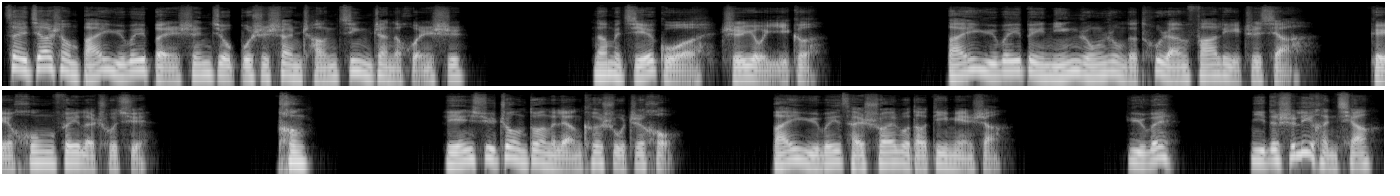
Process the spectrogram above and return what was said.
再加上白雨薇本身就不是擅长近战的魂师，那么结果只有一个：白雨薇被宁荣荣的突然发力之下给轰飞了出去。砰！连续撞断了两棵树之后。白雨薇才摔落到地面上。雨薇，你的实力很强，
